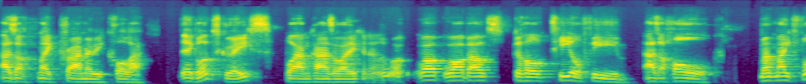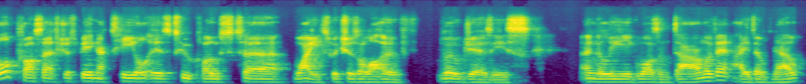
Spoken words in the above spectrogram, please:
as a like primary colour it looks great, but I'm kind of like, uh, what, what about the whole teal theme as a whole? My, my thought process just being a teal is too close to white, which is a lot of road jerseys, and the league wasn't down with it. I don't know.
